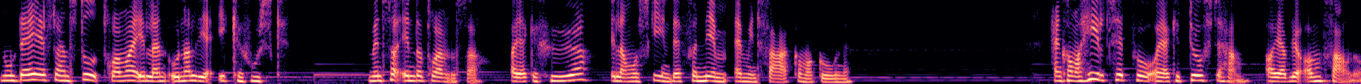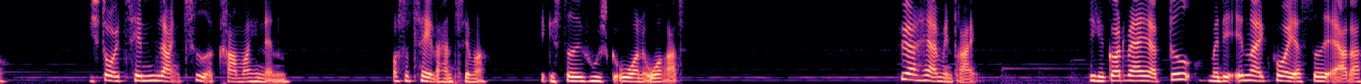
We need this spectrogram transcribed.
Nogle dage efter han stod, drømmer jeg et eller andet underligt, jeg ikke kan huske. Men så ændrer drømmen sig, og jeg kan høre, eller måske endda fornemme, at min far kommer gående. Han kommer helt tæt på, og jeg kan dufte ham, og jeg bliver omfavnet. Vi står i temmelig lang tid og krammer hinanden. Og så taler han til mig. Jeg kan stadig huske ordene ordret. Hør her, min dreng. Det kan godt være, at jeg er død, men det ændrer ikke på, at jeg stadig er der.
